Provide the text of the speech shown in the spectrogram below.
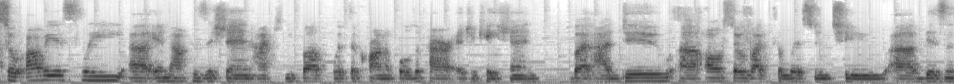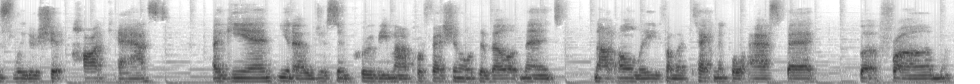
So, obviously, uh, in my position, I keep up with the Chronicles of Higher Education, but I do uh, also like to listen to uh, business leadership podcasts. Again, you know, just improving my professional development, not only from a technical aspect, but from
